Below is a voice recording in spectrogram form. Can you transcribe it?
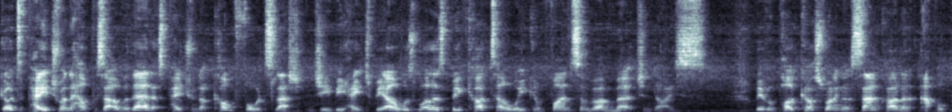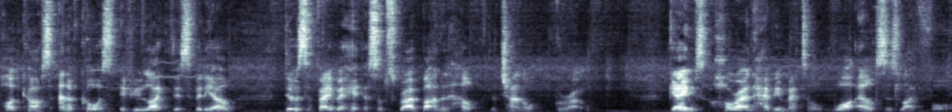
Go to Patreon to help us out over there. That's patreon.com forward slash gbhbl, as well as Big Cartel, where you can find some of our merchandise. We have a podcast running on SoundCloud and Apple Podcasts. And of course, if you like this video, do us a favour, hit the subscribe button and help the channel grow. Games, horror, and heavy metal. What else is life for?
